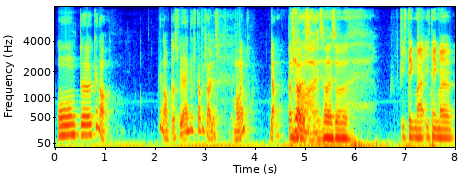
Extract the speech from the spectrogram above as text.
Und äh, genau, genau, das wäre eigentlich, glaube ich, alles. Moment. Ja, das wäre ja, alles. Also, also ich denke mal, denk mal,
